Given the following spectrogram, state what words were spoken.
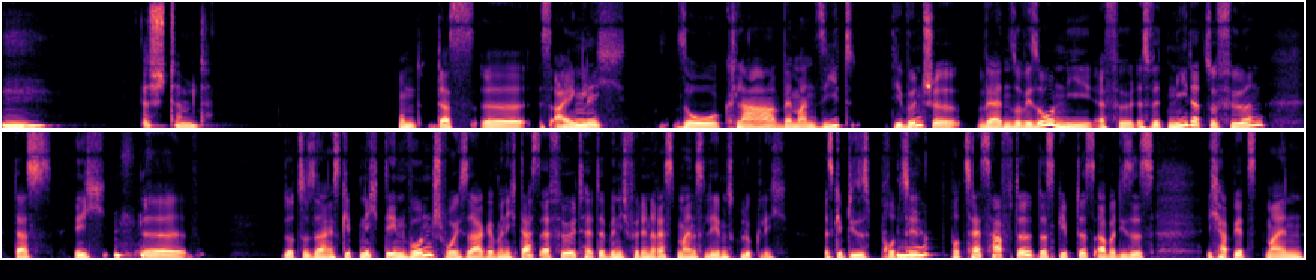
Mhm. Das stimmt. Und das äh, ist eigentlich so klar, wenn man sieht, die Wünsche werden sowieso nie erfüllt. Es wird nie dazu führen, dass ich äh, sozusagen, es gibt nicht den Wunsch, wo ich sage, wenn ich das erfüllt hätte, bin ich für den Rest meines Lebens glücklich. Es gibt dieses Proze ja. Prozesshafte, das gibt es, aber dieses, ich habe jetzt mein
